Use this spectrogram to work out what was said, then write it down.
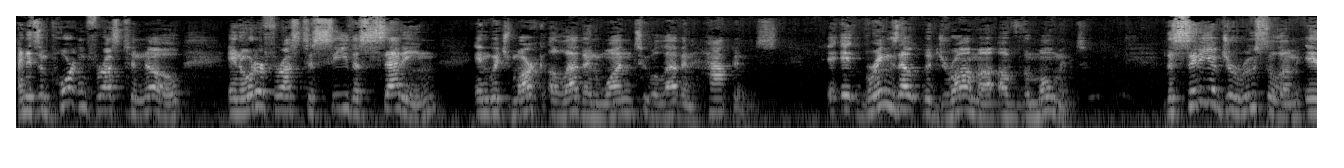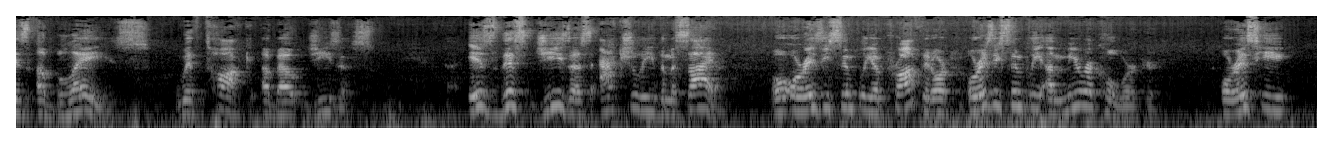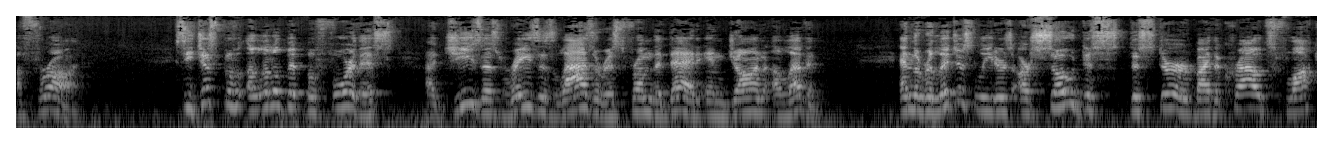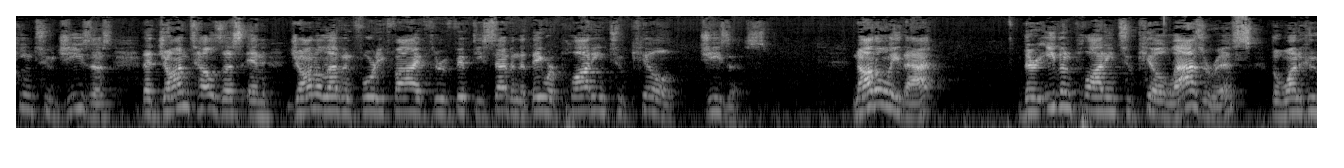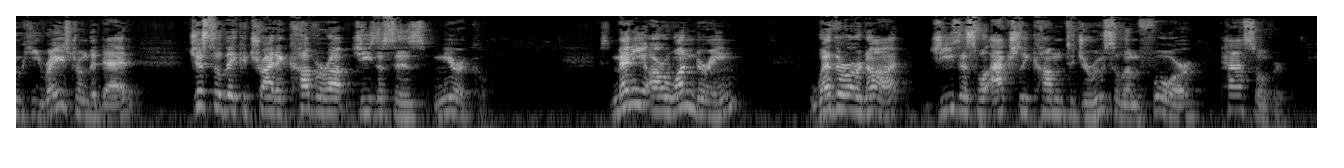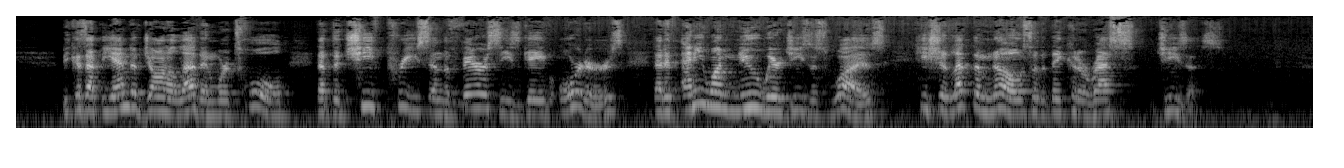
And it's important for us to know in order for us to see the setting in which Mark 11, 1 to 11 happens. It brings out the drama of the moment. The city of Jerusalem is ablaze with talk about Jesus is this Jesus actually the Messiah? Or, or is he simply a prophet? Or, or is he simply a miracle worker? Or is he a fraud? See, just a little bit before this, uh, Jesus raises Lazarus from the dead in John 11. And the religious leaders are so dis- disturbed by the crowds flocking to Jesus that John tells us in John 11 45 through 57 that they were plotting to kill Jesus. Not only that, they're even plotting to kill Lazarus, the one who he raised from the dead, just so they could try to cover up Jesus' miracle. Many are wondering whether or not Jesus will actually come to Jerusalem for Passover. Because at the end of John 11, we're told that the chief priests and the Pharisees gave orders that if anyone knew where Jesus was, he should let them know so that they could arrest Jesus.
